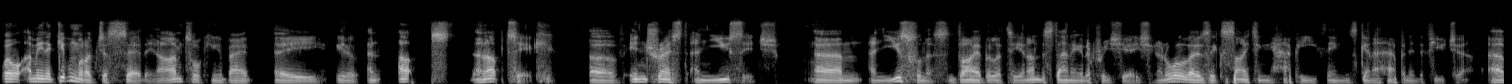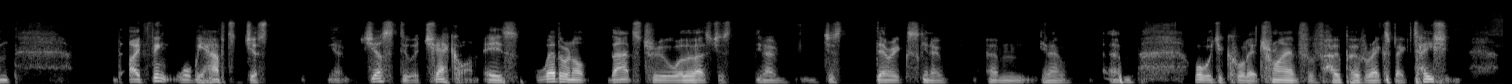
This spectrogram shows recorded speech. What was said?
Well, I mean, given what I've just said, you know, I'm talking about a you know an ups an uptick of interest and usage um, and usefulness and viability and understanding and appreciation and all of those exciting, happy things going to happen in the future. Um, I think what we have to just you know just do a check on is whether or not that's true, whether that's just you know just Derek's you know um, you know um, what would you call it triumph of hope over expectation,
